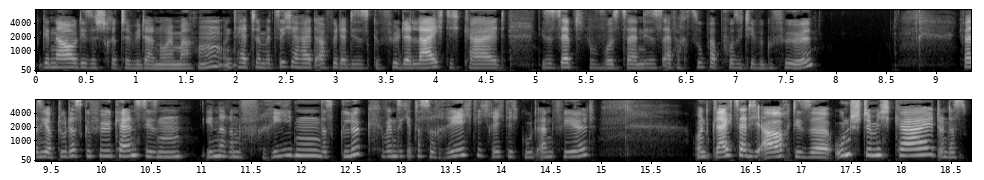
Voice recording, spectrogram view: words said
genau diese Schritte wieder neu machen und hätte mit Sicherheit auch wieder dieses Gefühl der Leichtigkeit, dieses Selbstbewusstsein, dieses einfach super positive Gefühl. Ich weiß nicht, ob du das Gefühl kennst, diesen inneren Frieden, das Glück, wenn sich etwas so richtig, richtig gut anfühlt. Und gleichzeitig auch diese Unstimmigkeit und das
